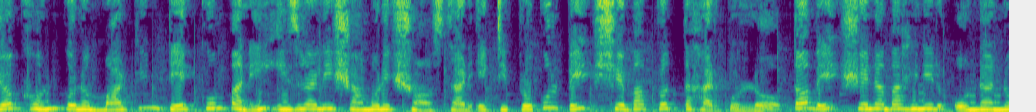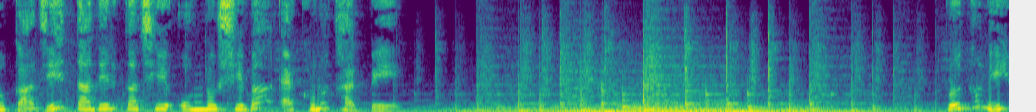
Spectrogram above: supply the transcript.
যখন কোনো মার্কিন টেক কোম্পানি ইসরায়েলি সামরিক সংস্থার একটি প্রকল্পে সেবা প্রত্যাহার করল, তবে সেনাবাহিনীর অন্যান্য কাজে তাদের কাছে অন্য সেবা এখনও থাকবে। প্রথমে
